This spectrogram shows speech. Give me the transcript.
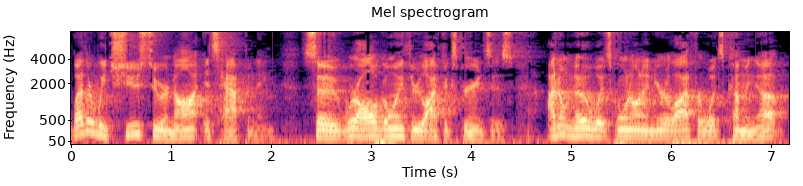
whether we choose to or not, it's happening. So we're all going through life experiences. I don't know what's going on in your life or what's coming up.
